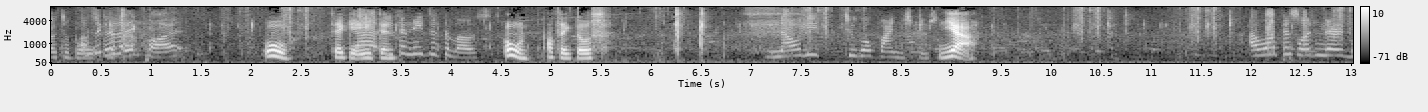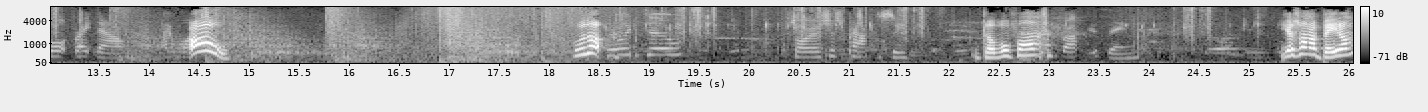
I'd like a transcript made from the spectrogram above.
It's a I'll bolt. take the big pot. Ooh, take it, yeah, Ethan. Ethan needs it the most. Oh, I'll take those. Now we need to go find this person. Yeah. I want this legendary bolt right now. I want Oh! Hold up? Really too. Sorry, I was just practicing. Double pump? Practicing. You guys want to bait them?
